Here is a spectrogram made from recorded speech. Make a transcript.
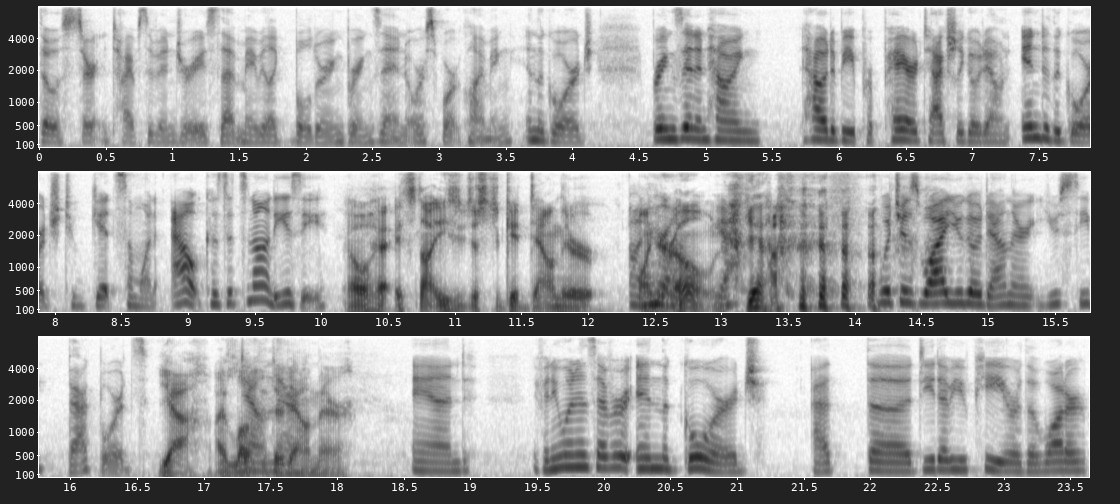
those certain types of injuries that maybe like bouldering brings in or sport climbing in the gorge brings in and how how to be prepared to actually go down into the gorge to get someone out because it's not easy. Oh, it's not easy just to get down there on, On your, your own. own, yeah. Yeah. which is why you go down there, you see backboards. Yeah, I love that they're there. down there. And if anyone is ever in the gorge at the DWP or the water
